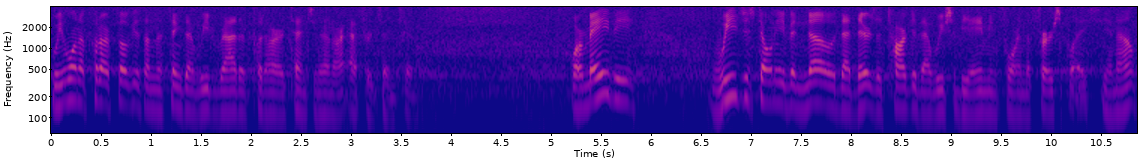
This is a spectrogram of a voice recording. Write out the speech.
We want to put our focus on the things that we'd rather put our attention and our efforts into. Or maybe we just don't even know that there's a target that we should be aiming for in the first place, you know?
